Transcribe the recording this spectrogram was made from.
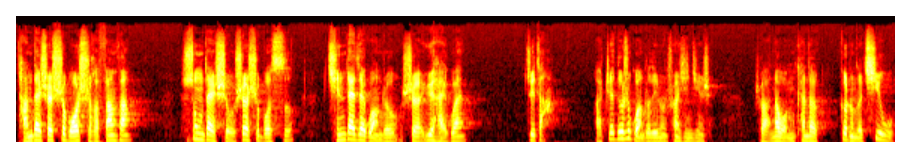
唐代设市舶使和藩方，宋代首设市舶司，清代在广州设粤海关，最大啊，这都是广州的一种创新精神，是吧？那我们看到各种的器物，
